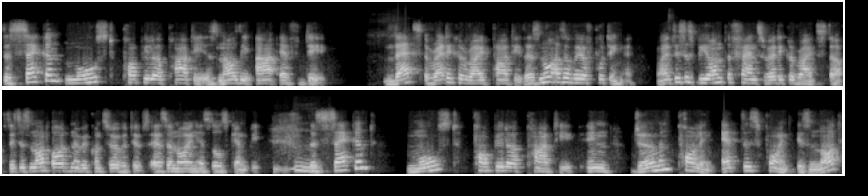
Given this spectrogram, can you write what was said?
The second most popular party is now the AfD. That's a radical right party. There's no other way of putting it. Right? This is beyond the fence radical right stuff. This is not ordinary conservatives, as annoying as those can be. Mm. The second most popular party in German polling at this point is not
